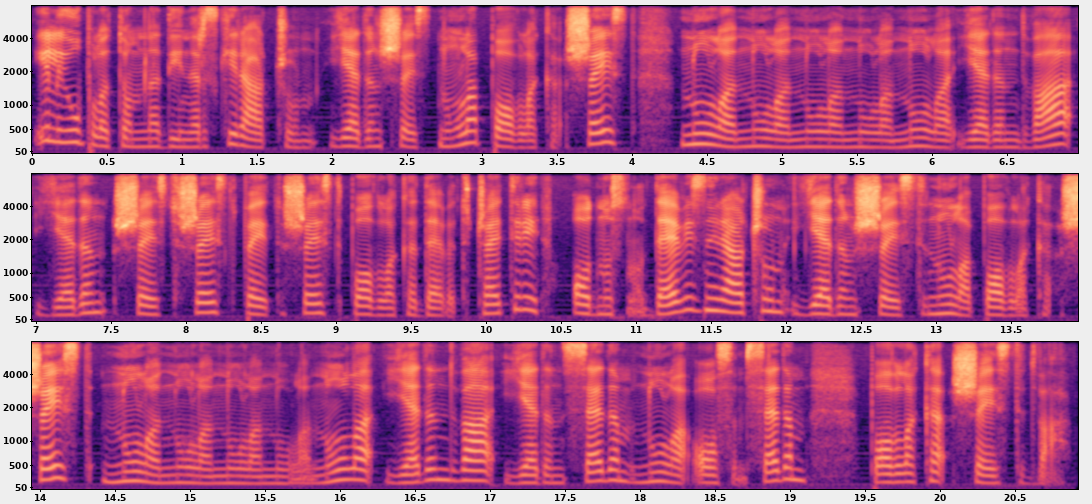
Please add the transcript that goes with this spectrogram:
ili uplatom na dinarski račun 160 povlaka 6 000012 16656 povlaka 94, odnosno devizni račun 1 160 povlaka 6 povlaka 62.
